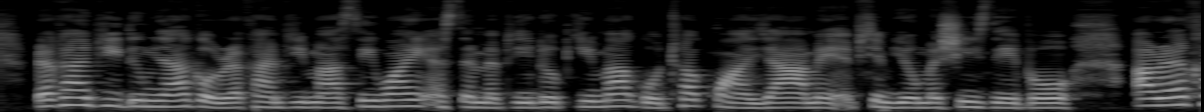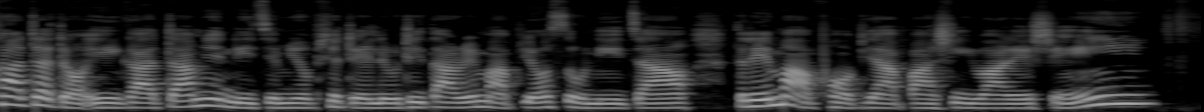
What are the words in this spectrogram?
။ရခိုင်ပြည်သူများကိုရခိုင်ပြည်မှာစီးပွားရေးအဆင်မပြေလို့ပြည်မကိုထွက်ခွာရမယ့်အဖြစ်မျိုးမရှိစေဖို့အာရခတက်တော်အေကတားမြစ်နေခြင်းမျိုးဖြစ်တယ်လို့ဒေတာရင်းမှာပြောဆိုနေကြောင်းသတင်းမှာဖော်ပြပါရှိပါတယ်ရှင်။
